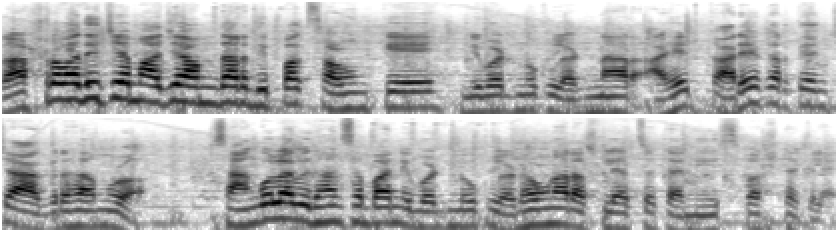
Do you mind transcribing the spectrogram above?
राष्ट्रवादीचे माजी आमदार दीपक साळुंके निवडणूक लढणार आहेत. कार्यकर्त्यांच्या आग्रहामुळे सांगोला विधानसभा निवडणूक लढवणार असल्याचं त्यांनी स्पष्ट केलंय.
